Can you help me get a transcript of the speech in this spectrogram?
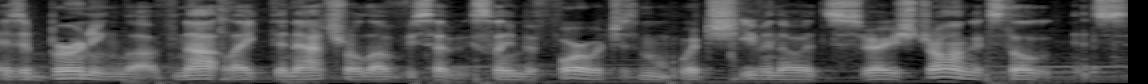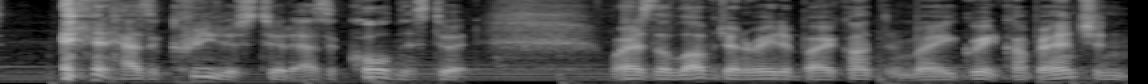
is a burning love, not like the natural love we said explained before, which is which even though it's very strong, it's still it's it has a kerirus to it, it has a coldness to it. Whereas the love generated by by great comprehension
